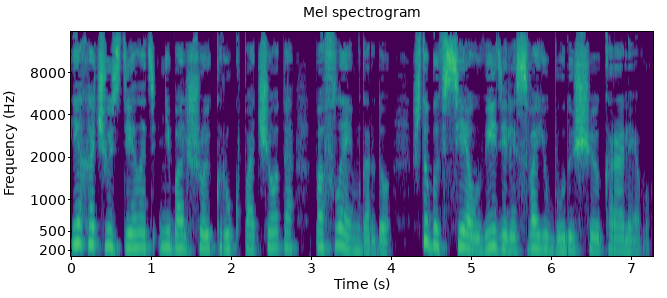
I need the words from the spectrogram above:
я хочу сделать небольшой круг почета по Флеймгарду, чтобы все увидели свою будущую королеву.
